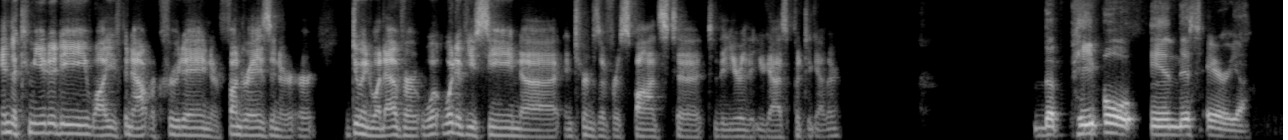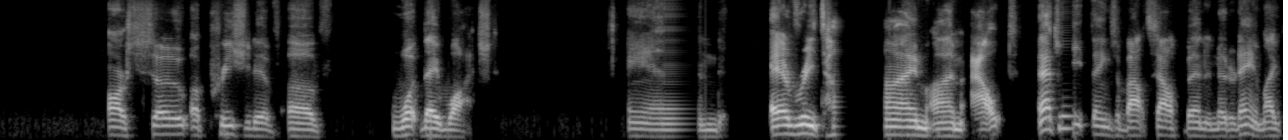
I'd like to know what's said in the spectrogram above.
in the community, while you've been out recruiting or fundraising or, or doing whatever, what, what have you seen uh, in terms of response to to the year that you guys put together? The people in this area are so appreciative of what they watched. And every time I'm out, that's what neat things about South Bend and Notre Dame. Like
